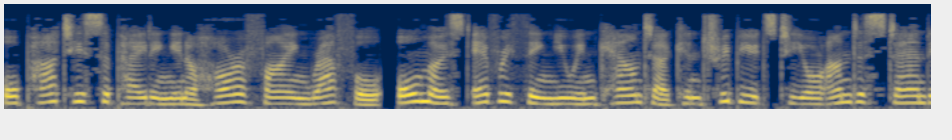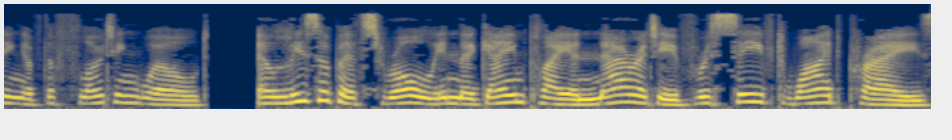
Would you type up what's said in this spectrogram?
or participating in a horrifying raffle, almost everything you encounter contributes to your understanding of the floating world. Elizabeth's role in the gameplay and narrative received wide praise.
